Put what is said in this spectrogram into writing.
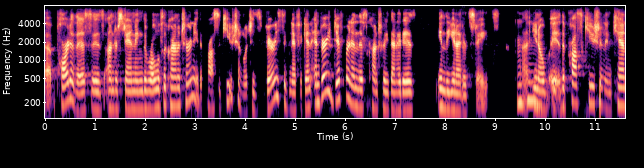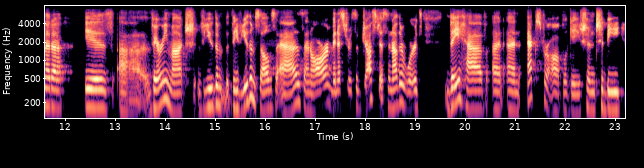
uh, part of this is understanding the role of the crown attorney the prosecution which is very significant and very different in this country than it is in the united states. Mm-hmm. uh, you know it, the prosecution in canada is uh, very much view them they view themselves as and are ministers of justice. In other words they have an, an extra obligation to be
